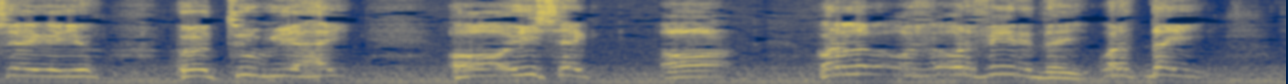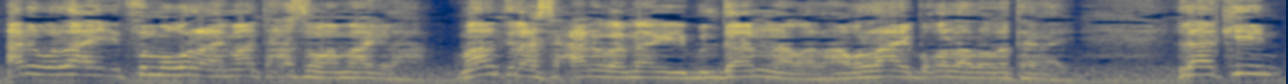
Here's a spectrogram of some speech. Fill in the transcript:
sheegayo oo tuug yahay oo ii sheeg oo war fiiri day war day. Ani wallaahi uma wallaahi maanta xasan waa maagi lahaa. Maalintii laasaxaana waa maagayay buldaanana waa lahaa. Wallaahi boqollaa looga tagay لكن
